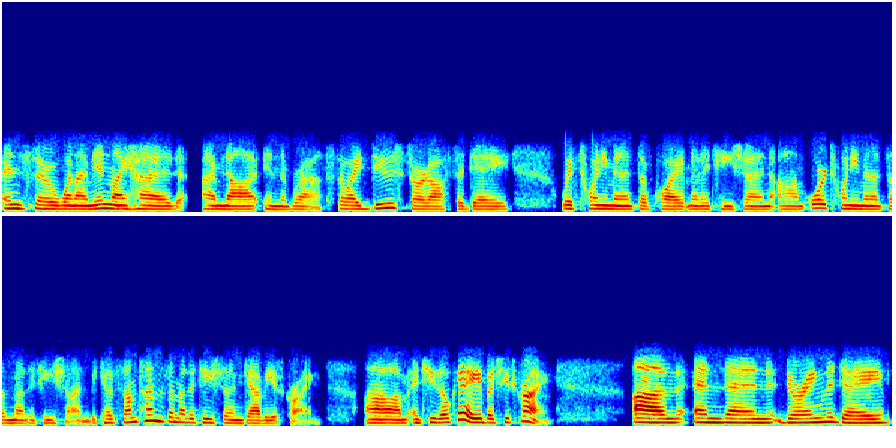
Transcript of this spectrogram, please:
And so when I'm in my head, I'm not in the breath. So I do start off the day with 20 minutes of quiet meditation um, or 20 minutes of meditation because sometimes the meditation, Gabby is crying. Um, and she's okay, but she's crying. Um, and then during the day,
